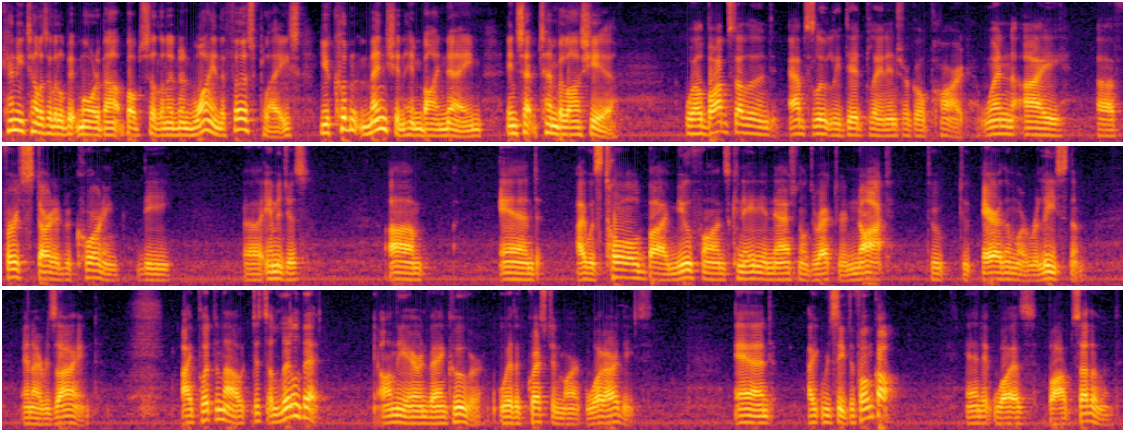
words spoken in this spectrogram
can you tell us a little bit more about Bob Sutherland and why, in the first place, you couldn't mention him by name in September last year? Well, Bob Sutherland absolutely did play an integral part. When I uh, first started recording the uh, images, um, and I was told by MUFON's Canadian National Director not to, air them or release them, and I resigned. I put them out just a little bit on the air in Vancouver with a question mark, what are these? And I received a phone call, and it was Bob Sutherland.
